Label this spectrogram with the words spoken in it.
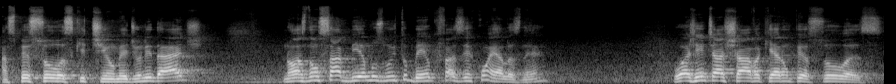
as pessoas que tinham mediunidade nós não sabíamos muito bem o que fazer com elas, né? Ou a gente achava que eram pessoas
